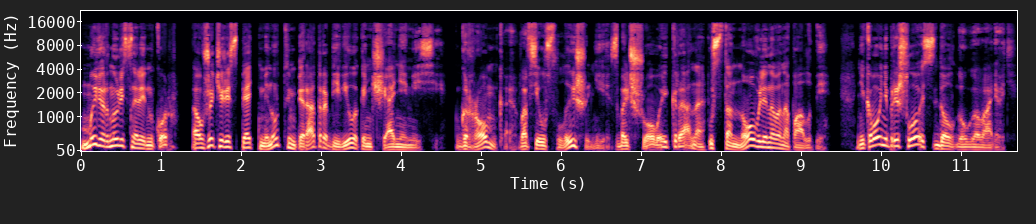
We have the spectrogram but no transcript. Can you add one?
Мы вернулись на линкор, а уже через пять минут император объявил окончание миссии. Громко, во всеуслышании, с большого экрана, установленного на палубе. Никого не пришлось долго уговаривать.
